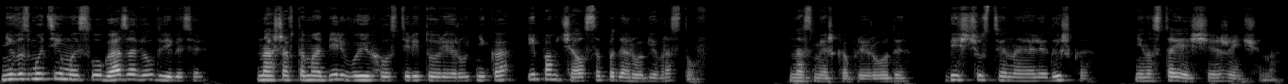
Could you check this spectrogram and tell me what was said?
невозмутимый слуга завел двигатель. Наш автомобиль выехал с территории рудника и помчался по дороге в Ростов. Насмешка природы, бесчувственная ледышка, ненастоящая женщина.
